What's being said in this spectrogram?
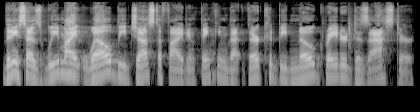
Then he says, We might well be justified in thinking that there could be no greater disaster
